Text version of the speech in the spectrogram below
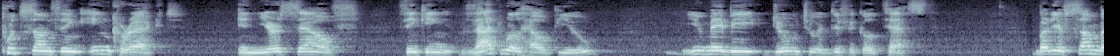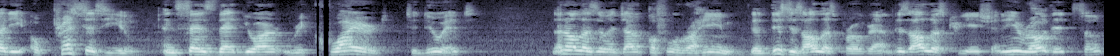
put something incorrect in yourself thinking that will help you, you may be doomed to a difficult test. But if somebody oppresses you and says that you are required to do it, then Allah Ghafoor Rahim that this is Allah's program, this is Allah's creation, He wrote it so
